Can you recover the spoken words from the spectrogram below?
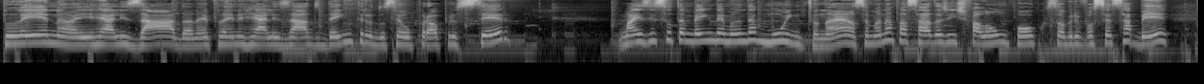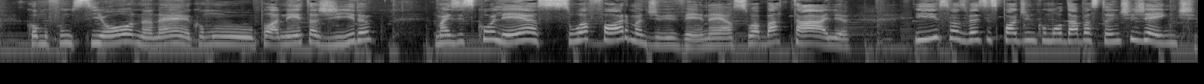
plena e realizada, né? Pleno e realizado dentro do seu próprio ser. Mas isso também demanda muito, né? A semana passada a gente falou um pouco sobre você saber como funciona, né? Como o planeta gira, mas escolher a sua forma de viver, né? A sua batalha. E isso às vezes pode incomodar bastante gente.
